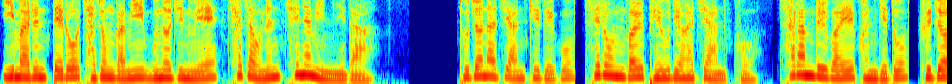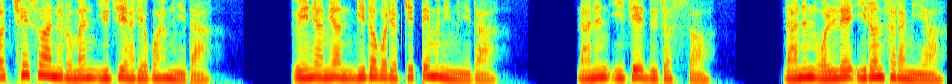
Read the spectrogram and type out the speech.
이 말은 때로 자존감이 무너진 후에 찾아오는 체념입니다. 도전하지 않게 되고 새로운 걸 배우려 하지 않고 사람들과의 관계도 그저 최소한으로만 유지하려고 합니다. 왜냐면 믿어버렸기 때문입니다. 나는 이제 늦었어. 나는 원래 이런 사람이야.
